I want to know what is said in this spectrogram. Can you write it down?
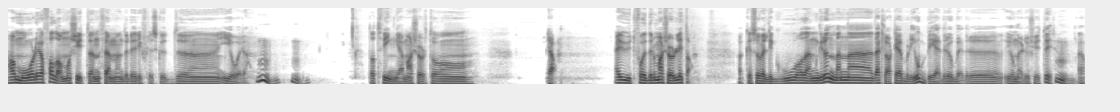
Ha mål iallfall om å skyte en 500 rifleskudd eh, i året. Da tvinger jeg meg sjøl til å Ja. Jeg utfordrer meg sjøl litt, da. Jeg er ikke så veldig god av den grunn, men eh, det er klart jeg blir jo bedre jo bedre jo mer du skyter. Ja.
